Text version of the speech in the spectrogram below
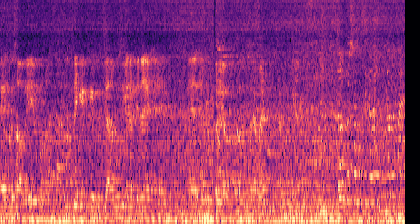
eh, tus audífonos, tú tienes que, escuchar la música que tiene eh, el pero obviamente, algo que- ¿Tú escuchas música del mundo, verdad?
